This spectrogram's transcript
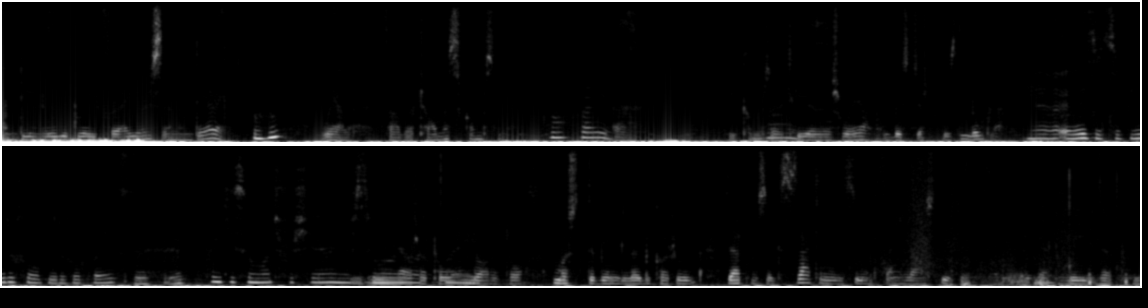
And do you know the Grey Friars in Derry? Mm-hmm. Well, Father Thomas comes here. Oh, right. Uh, he comes out here as well. It was just it was lovely. yeah, it is. It's a beautiful, beautiful place. Mm-hmm. Thank you so much for sharing your story. Not at all, not at all. Must have been low because we, that was exactly the same thing last year. That we that we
